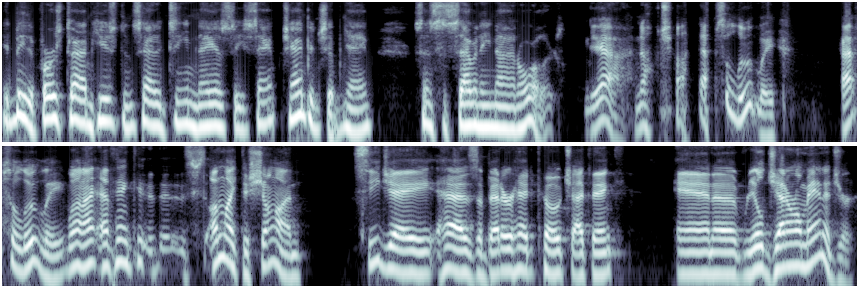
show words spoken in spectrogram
it'd be the first time Houston's had a team in the AFC championship game since the 79 Oilers. Yeah, no, John, absolutely. Absolutely. Well, I, I think uh, unlike Deshaun, CJ has a better head coach, I think, and a real general manager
